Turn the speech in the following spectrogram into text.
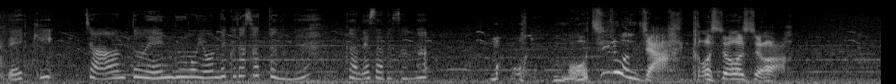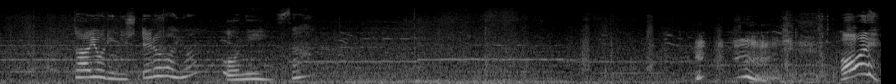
素敵。ちゃんと援軍を呼んでくださったのね。金貞様。ももちろんじゃ。ご少々。頼りにしてるわよお兄さん。おい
